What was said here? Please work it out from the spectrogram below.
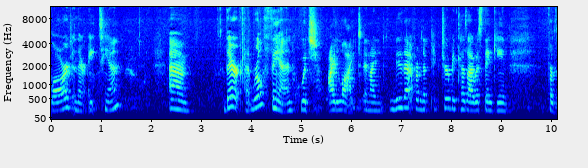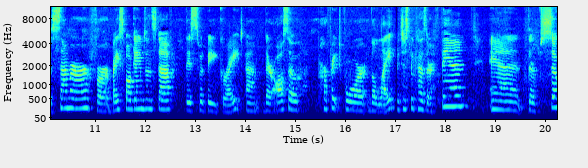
large and they're 810. Um, they're real thin, which I liked. And I knew that from the picture because I was thinking for the summer, for baseball games and stuff, this would be great. Um, they're also perfect for the lake just because they're thin and they're so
